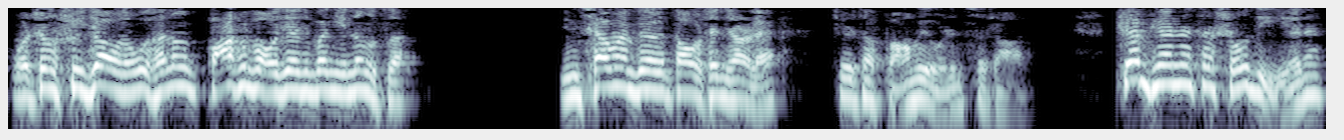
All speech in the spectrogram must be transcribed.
我正睡觉呢，我可能拔出宝剑就把你弄死。你们千万别到我身前来。其实他防备有人刺杀他，偏偏呢，他手底下呢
